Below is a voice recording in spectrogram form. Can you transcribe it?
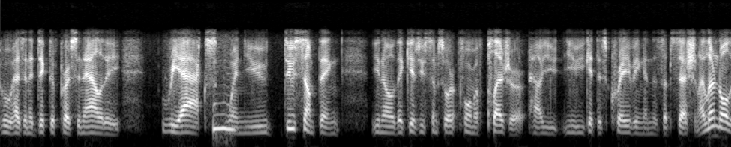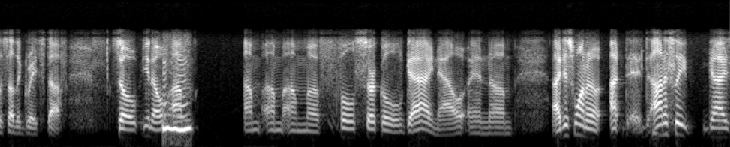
who has an addictive personality reacts Mhm. when you do something you know that gives you some sort of form of pleasure how you you get this craving and this obsession i learned all this other great stuff so you know Mhm. um i'm i'm i'm a full circle guy now and um i just want to I, honestly guys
